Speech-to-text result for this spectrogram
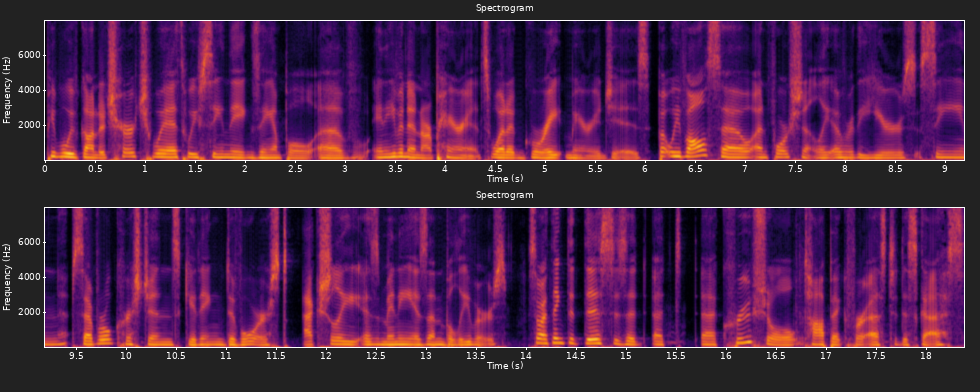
people we've gone to church with we've seen the example of and even in our parents what a great marriage is but we've also unfortunately over the years seen several christians getting divorced actually as many as unbelievers so I think that this is a, a, a, crucial topic for us to discuss,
